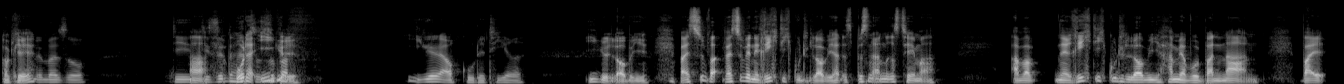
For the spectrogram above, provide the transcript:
Okay. sind immer so. Die, Ah, die sind halt oder so Igel. Igel, auch gute Tiere. Igel-Lobby. Weißt du, weißt du, wer eine richtig gute Lobby hat, ist ein bisschen ein anderes Thema. Aber eine richtig gute Lobby haben ja wohl Bananen. Weil,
